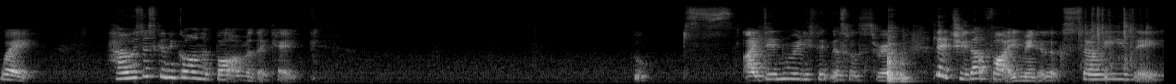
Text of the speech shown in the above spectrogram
Wait, How is this going to go on the bottom of the cake? Oops. I didn't really think this was through. Literally, that fighting made it look so easy.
